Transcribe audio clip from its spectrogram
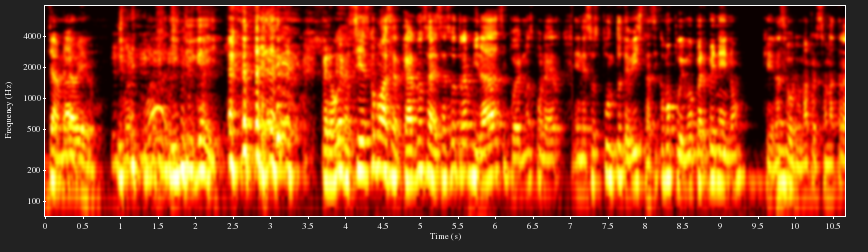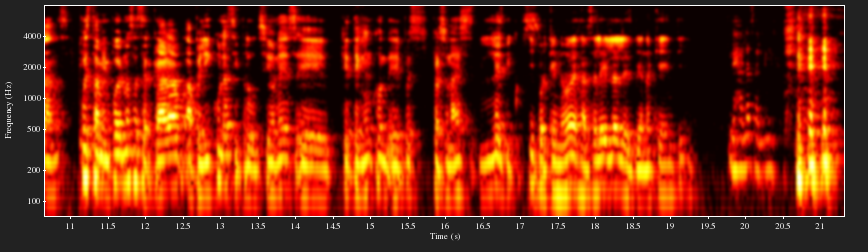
ya me la Ah. veo. E.T. gay. Pero bueno, sí es como acercarnos a esas otras miradas y podernos poner en esos puntos de vista, así como pudimos ver Veneno, que era sobre una persona trans, pues también podernos acercar a, a películas y producciones eh, que tengan con- eh, pues, personajes lésbicos. ¿Y por qué no dejar salir la lesbiana que hay en ti? Déjala salir.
